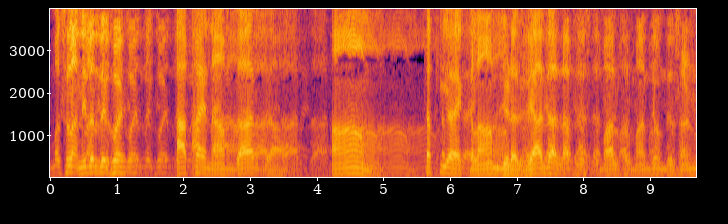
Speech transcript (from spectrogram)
مسئلہ ندر دیکھو آقا نامدار دا عام تکیا کلام جڑا زیادہ لفظ استعمال فرماندے ہوں سن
